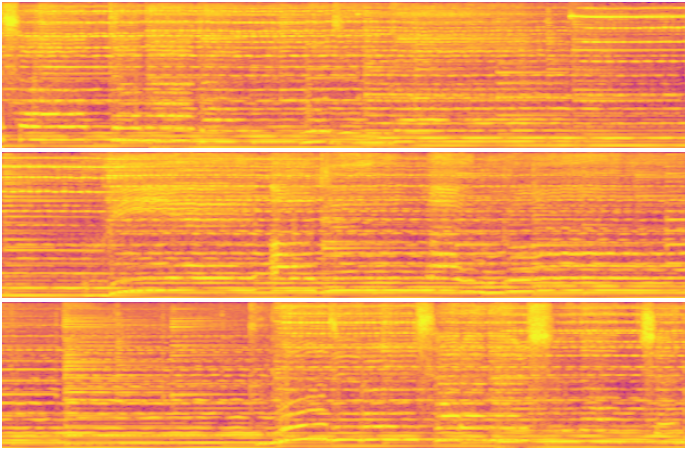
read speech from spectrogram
멀리서 떠나간 모든 것. 우리의 어두운 마음으로 그 모두를 사랑할 순 없잖아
